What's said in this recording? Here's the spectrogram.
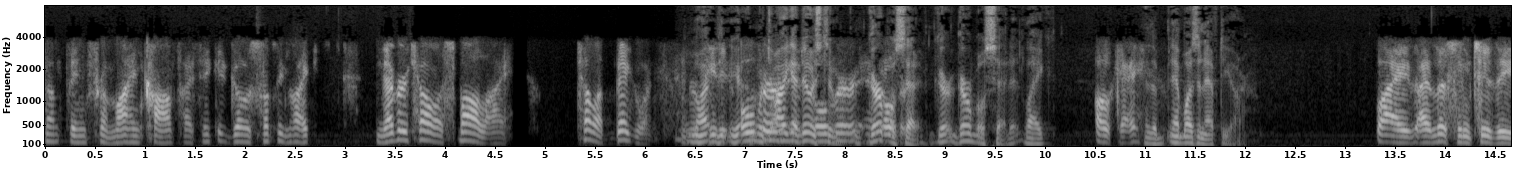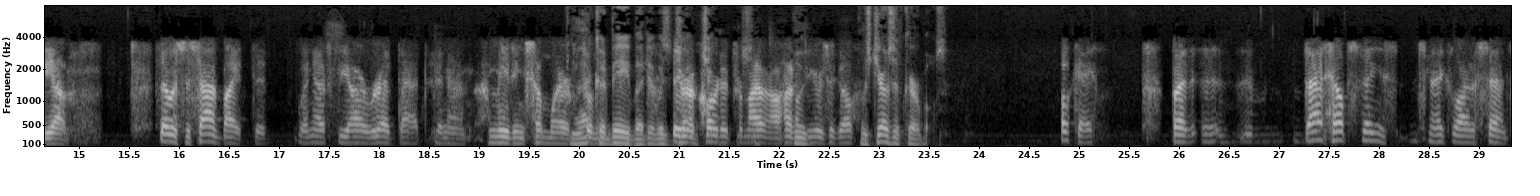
something from Mein Kampf. I think it goes something like, "Never tell a small lie, tell a big one." And repeat it over all you got to do is to. Goebbels said it. Goebbels said it. Like, Okay. it wasn't FDR. Well, I, I listened to the. Um, there was a soundbite that when FDR read that in a, a meeting somewhere. Well, that from- could be, but it was They Jo- recorded from I don't know, it 100 was- years ago. It was Joseph Goebbels. Okay, but uh, that helps things make a lot of sense.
